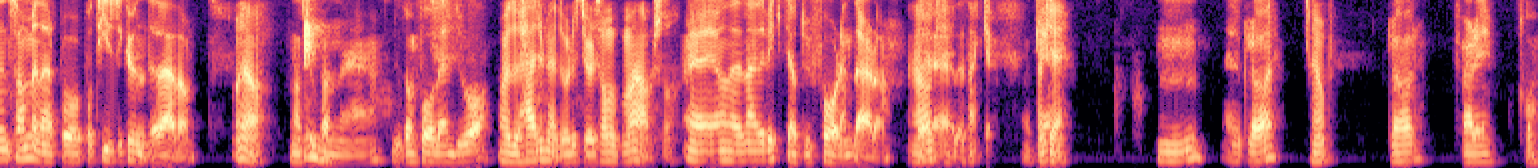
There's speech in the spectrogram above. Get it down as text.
den samme der på, på ti sekunder til deg, da. Å ja. Sånn at du kan, eh, du kan få den, du òg. Du hermed? Du har lyst til å gjøre det samme på meg, altså? Eh, ja, nei, det er viktig at du får den der, da. Ja, Det, det tenker jeg. Ok? okay. Mm. Er du klar? Ja. Klar, ferdig, gå.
